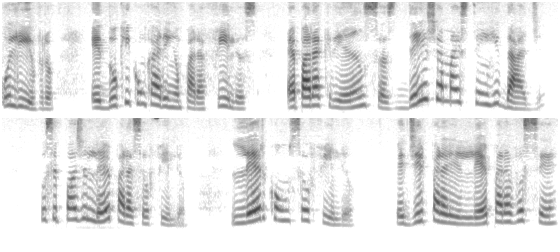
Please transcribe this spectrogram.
O livro Eduque com Carinho para Filhos é para crianças desde a mais tenra idade. Você pode ler para seu filho, ler com o seu filho, pedir para ele ler para você,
